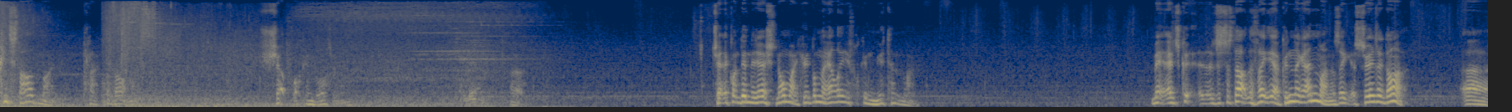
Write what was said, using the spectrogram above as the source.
Fucking stabbed man. Prick, what that man? Shit fucking boss man. Uh. Check the the dash. No man, you done that earlier, you fucking mutant man. Mate, I just, cou- I just to start the fight I couldn't get in man. It's like as soon as I done it. Uh,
